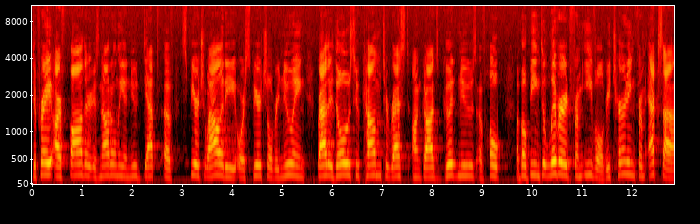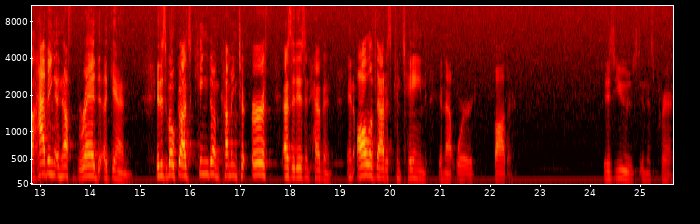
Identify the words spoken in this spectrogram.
To pray, Our Father, is not only a new depth of spirituality or spiritual renewing, rather, those who come to rest on God's good news of hope about being delivered from evil, returning from exile, having enough bread again. It is about God's kingdom coming to earth as it is in heaven. And all of that is contained in that word, Father. It is used in this prayer.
